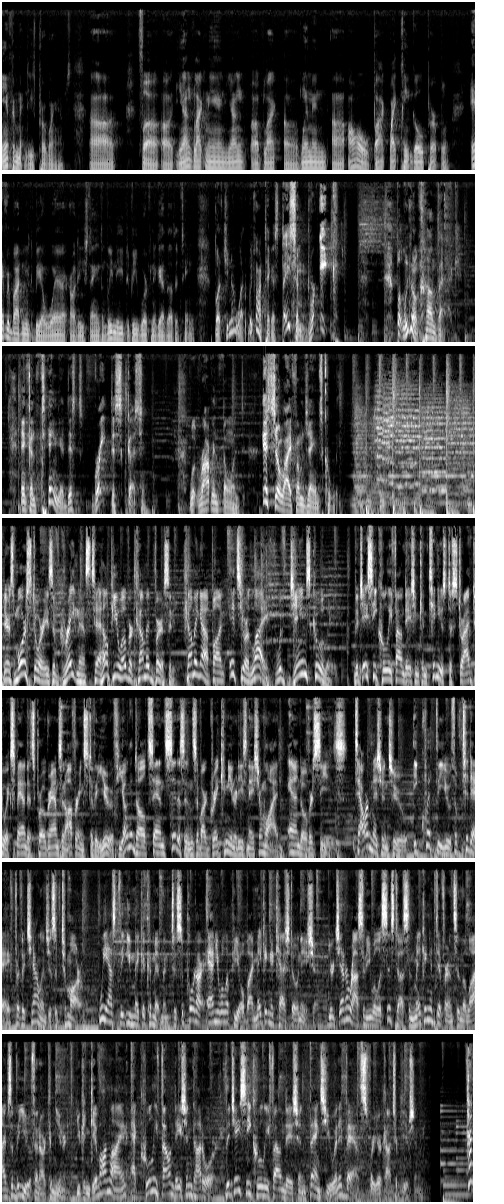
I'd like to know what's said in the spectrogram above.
implement these programs. Uh, for uh, young black men, young uh, black uh, women, uh, all black, white, pink, gold, purple. Everybody needs to be aware of these things, and we need to be working together as a team. But you know what? We're going to take a station break, but we're going to come back and continue this great discussion with Robin Thorne. It's Your Life. I'm James Cooley. There's more stories of greatness to help you overcome adversity coming up on It's Your Life with James Cooley. The J.C. Cooley Foundation continues to strive to expand its programs and offerings to the youth, young adults, and citizens of our great communities nationwide and overseas. It's our mission to equip the youth of today for the challenges of tomorrow. We ask that you make a commitment to support our annual appeal by making a cash donation. Your generosity will assist us in making a difference in the lives of the youth in our community. You can give online at CooleyFoundation.org. The J.C. Cooley Foundation thanks you in advance for your contribution.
